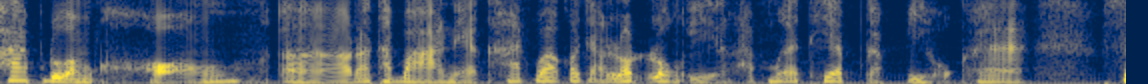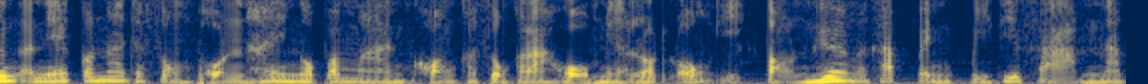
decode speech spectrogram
ภาพรวมของอรัฐบาลเนี่ยคาดว่าก็จะลดลงอีกนะครับเมื่อเทียบกับปี 65 ซึ่งอันนี้ก็น่าจะส่งผลให้งบประมาณของกระทรวงกลาโหมเนี่ยลดลงอีกต่อเนื่องนะครับ เป็นปีที่ 3 นับ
